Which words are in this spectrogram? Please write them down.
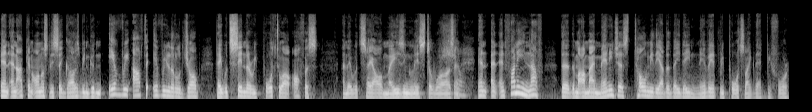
And and i can honestly say god has been good and every after every little job they would send a report to our office and they would say how amazing lester was. And, and and and funny enough the, the my, my managers told me the other day they never had reports like that before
